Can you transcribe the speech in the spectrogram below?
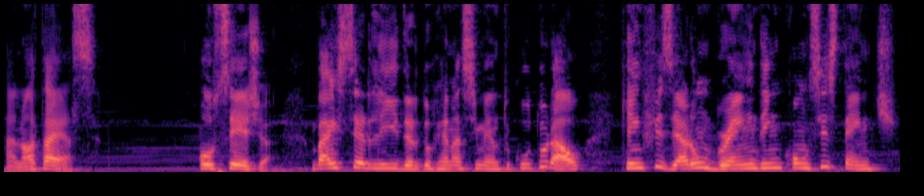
Anota essa. Ou seja, vai ser líder do renascimento cultural quem fizer um branding consistente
